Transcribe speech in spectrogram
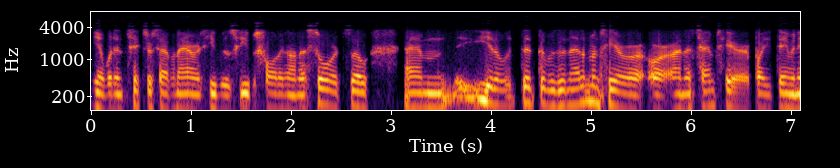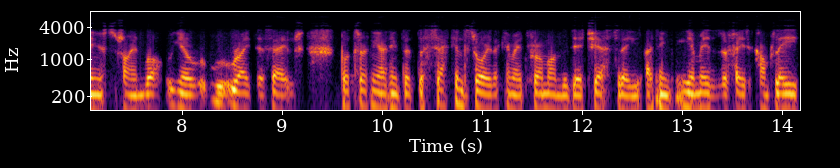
you know, within six or seven hours, he was he was falling on his sword. So, um, you know, th- there was an element here or, or, an attempt here by Damien English to try and you know write this out. But certainly, I think that the second story that came out from on the ditch yesterday, I think you know, made it a fait accompli,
